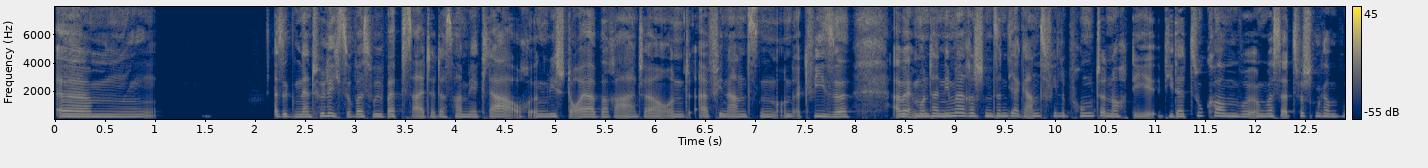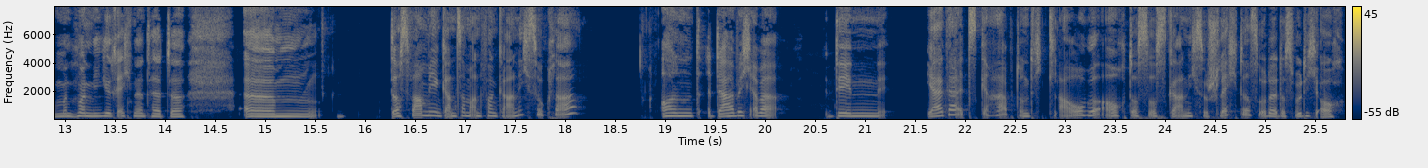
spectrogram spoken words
ähm, also natürlich sowas wie Webseite, das war mir klar, auch irgendwie Steuerberater und äh, Finanzen und Akquise. Aber im Unternehmerischen sind ja ganz viele Punkte noch, die, die dazukommen, wo irgendwas dazwischenkommt, womit man nie gerechnet hätte. Ähm, das war mir ganz am Anfang gar nicht so klar. Und da habe ich aber den Ehrgeiz gehabt und ich glaube auch, dass das gar nicht so schlecht ist oder das würde ich auch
